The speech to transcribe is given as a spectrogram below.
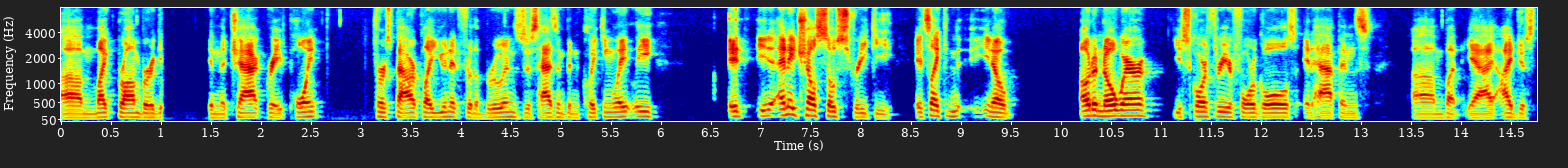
Um, Mike Bromberg in the chat, great point first power play unit for the Bruins just hasn't been clicking lately. It NHL's so streaky. It's like you know, out of nowhere, you score three or four goals. It happens. Um, but yeah, I, I, just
